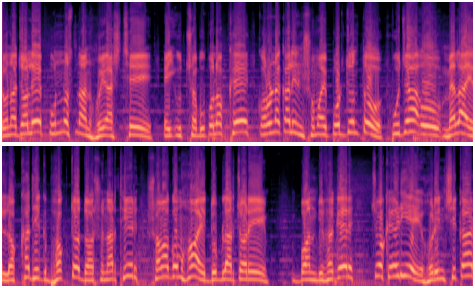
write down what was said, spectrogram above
লোনা জলে পুণ্যস্নান হয়ে আসছে। এই উৎসব উপলক্ষে করোনাকালীন সময় পর্যন্ত পূজা ও মেলায় লক্ষাধিক ভক্ত দর্শনার্থীর সমাগম হয় দুবলার চরে। বন বিভাগের চোখ এড়িয়ে হরিণ শিকার,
